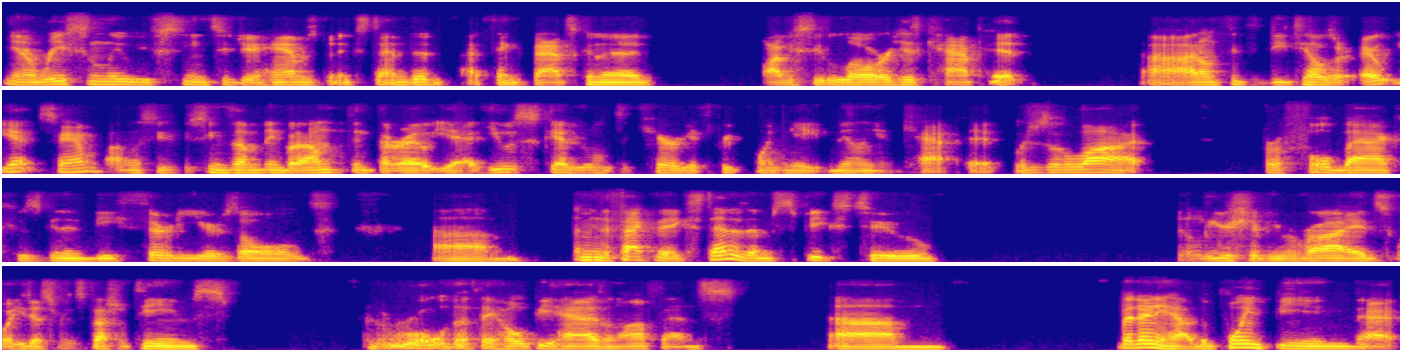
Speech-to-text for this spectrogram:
you know, recently we've seen CJ Ham's been extended. I think that's going to obviously lower his cap hit uh, I don't think the details are out yet, Sam, unless you've seen something, but I don't think they're out yet. He was scheduled to carry a 3.8 million cap hit, which is a lot for a fullback who's going to be 30 years old. Um, I mean, the fact that they extended him speaks to the leadership he provides, what he does for the special teams, the role that they hope he has on offense. Um, but anyhow, the point being that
